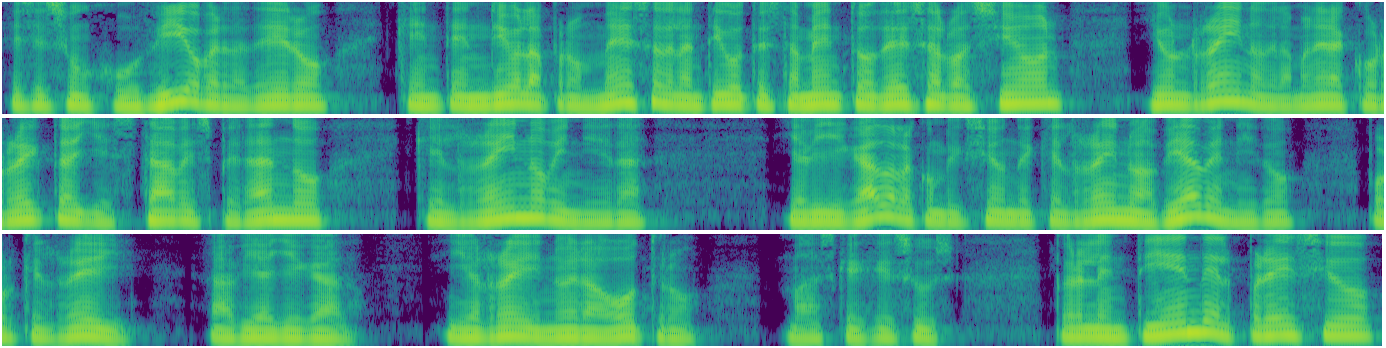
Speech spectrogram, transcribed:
Ese es un judío verdadero que entendió la promesa del Antiguo Testamento de salvación y un reino de la manera correcta y estaba esperando que el reino viniera y había llegado a la convicción de que el reino había venido porque el rey había llegado. Y el rey no era otro más que Jesús. Pero él entiende el precio,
